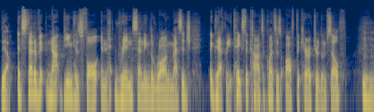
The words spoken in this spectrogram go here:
Yeah, instead of it not being his fault and Rin sending the wrong message, exactly, it takes the consequences off the character themselves. Mm-hmm.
